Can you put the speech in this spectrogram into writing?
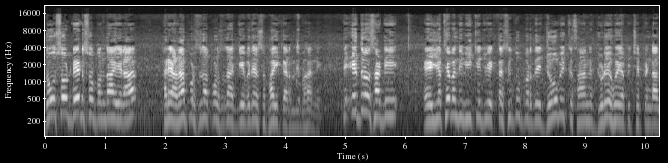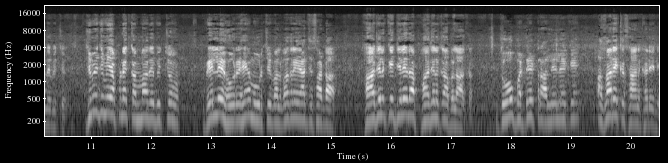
200 150 ਬੰਦਾ ਜਿਹੜਾ ਹਰਿਆਣਾ ਪੁਲਿਸ ਦਾ ਪੁਲਿਸ ਦਾ ਅੱਗੇ ਵਧਿਆ ਸਫ਼ਾਈ ਕਰਨ ਦੇ ਬਹਾਨੇ। ਤੇ ਇਧਰੋਂ ਸਾਡੀ ਅਹ, ਜਥੇਬੰਦੀ ਵੀਕੇ ਜੋ ਏਕਤਾ ਸਿੱਧੂਪੁਰ ਦੇ ਜੋ ਵੀ ਕਿਸਾਨ ਜੁੜੇ ਹੋਏ ਆ ਪਿੱਛੇ ਪਿੰਡਾਂ ਦੇ ਵਿੱਚ ਜਿਵੇਂ ਜਿਵੇਂ ਆਪਣੇ ਕੰਮਾਂ ਦੇ ਵਿੱਚੋਂ ਵਿਹਲੇ ਹੋ ਰਹੇ ਆ, ਮੋਰਚੇ ਵੱਲ ਵਧ ਰਹੇ ਅੱਜ ਸਾਡਾ ਫਾਜ਼ਿਲਕੇ ਜ਼ਿਲ੍ਹੇ ਦਾ ਫਾਜ਼ਿਲਕਾ ਬਲਾਕ। ਦੋ ਵੱਡੇ ਟਰਾਲੇ ਲੈ ਕੇ ਆ ਸਾਰੇ ਕਿਸਾਨ ਖੜੇ ਨੇ।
